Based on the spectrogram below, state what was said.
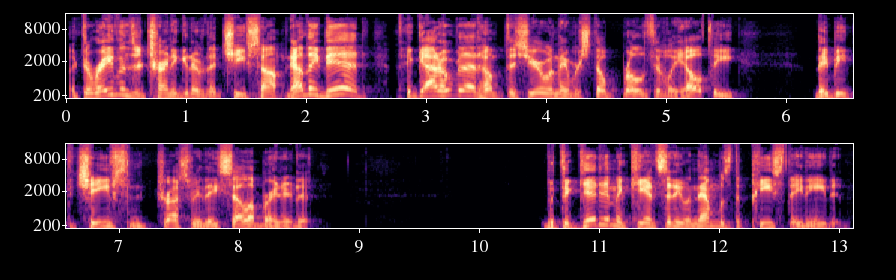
Like, the Ravens are trying to get over that Chiefs hump. Now they did. They got over that hump this year when they were still relatively healthy. They beat the Chiefs, and trust me, they celebrated it. But to get him in Kansas City when that was the piece they needed,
